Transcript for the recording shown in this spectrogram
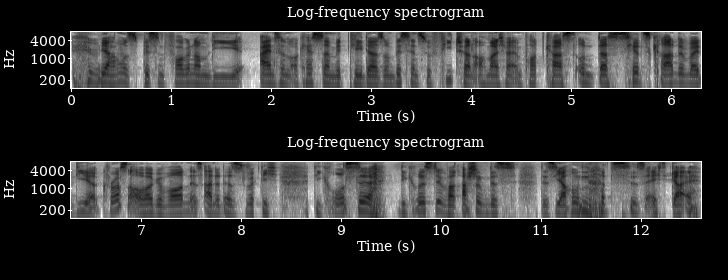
wir haben uns ein bisschen vorgenommen, die einzelnen Orchestermitglieder so ein bisschen zu featuren, auch manchmal im Podcast. Und dass jetzt gerade bei dir Crossover geworden ist, Anne, das ist wirklich die größte, die größte Überraschung des, des Jahrhunderts. Das ist echt geil.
